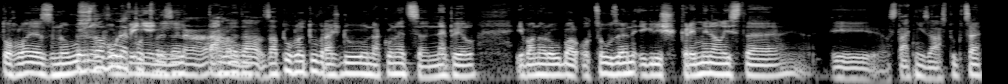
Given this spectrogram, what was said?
tohle je znovu Znovu nepotvrzená, Tahle, ta, za tuhle tu vraždu nakonec nebyl Ivan Roubal odsouzen, i když kriminalisté i státní zástupce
